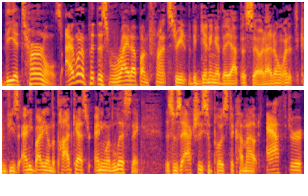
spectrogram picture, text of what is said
The Eternals. I want to put this right up on Front Street at the beginning of the episode. I don't want it to confuse anybody on the podcast or anyone listening. This was actually supposed to come out after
